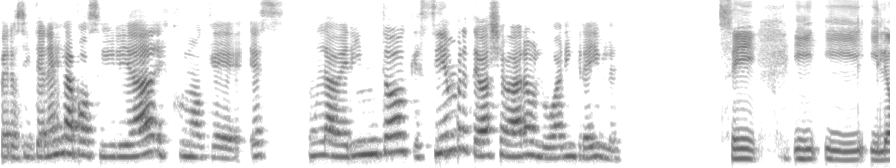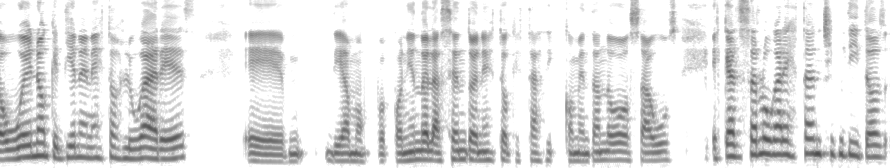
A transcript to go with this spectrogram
Pero si tenés la posibilidad, es como que es un laberinto que siempre te va a llevar a un lugar increíble. Sí, y, lo bueno que tienen estos lugares, eh, digamos, poniendo el acento en esto que estás comentando vos, Agus, es que al ser lugares tan chiquititos,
